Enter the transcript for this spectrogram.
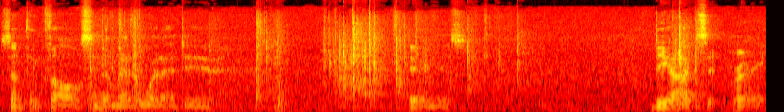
Something falls no matter what I do. There it is. Deoxit, right.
